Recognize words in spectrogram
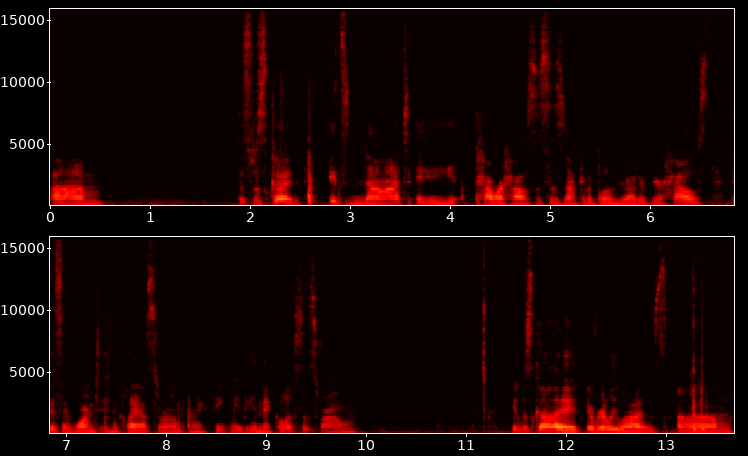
Um, this was good. It's not a powerhouse. This is not going to blow you out of your house. This I warmed in the classroom and I think maybe in Nicholas's room. It was good. It really was. Um,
